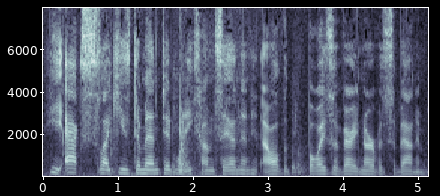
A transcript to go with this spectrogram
He acts like he's demented when he comes in, and all the boys are very nervous about him.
